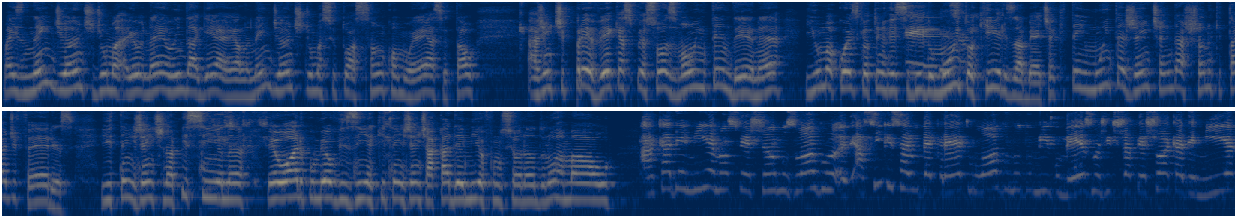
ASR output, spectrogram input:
Mas nem diante de uma. Eu, né, eu indaguei a ela, nem diante de uma situação como essa e tal. A gente prevê que as pessoas vão entender, né? E uma coisa que eu tenho recebido é, muito aqui, Elizabeth, é que tem muita gente ainda achando que tá de férias. E tem gente na piscina. Eu olho pro meu vizinho aqui, tem gente, academia funcionando normal. A academia nós fechamos logo, assim que saiu o decreto, logo no domingo mesmo, a gente já fechou a academia.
